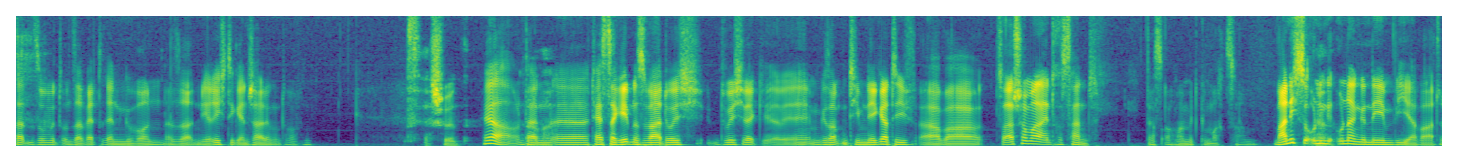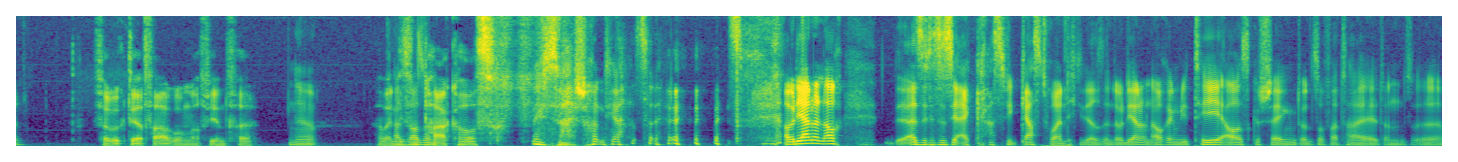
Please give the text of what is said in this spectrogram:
hatten somit unser Wettrennen gewonnen. Also hatten die richtige Entscheidung getroffen. Sehr schön. Ja, und dann äh, Testergebnis war durch, durchweg äh, im gesamten Team negativ, aber es war schon mal interessant, das auch mal mitgemacht zu haben. War nicht so un ja. unangenehm wie erwartet. Verrückte Erfahrung auf jeden Fall. Ja. Aber in also diesem so Parkhaus. Es war schon, ja. aber die haben dann auch, also das ist ja krass, wie gastfreundlich die da sind. Und die haben dann auch irgendwie Tee ausgeschenkt und so verteilt und äh,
